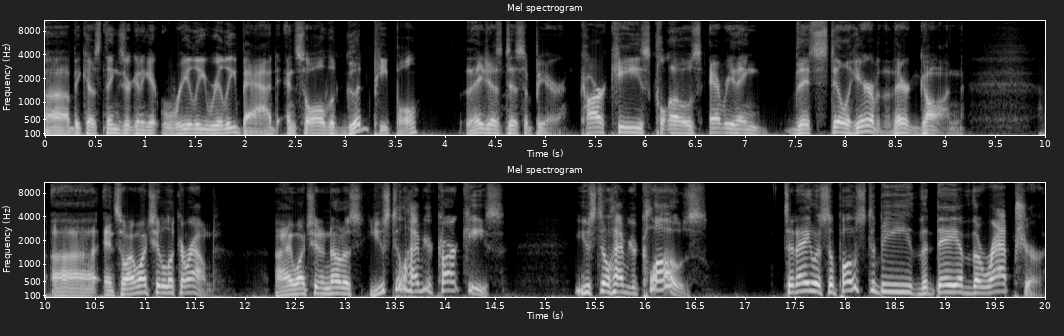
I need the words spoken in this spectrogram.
uh, because things are going to get really, really bad. And so all the good people, they just disappear. Car keys, clothes, everything that's still here, but they're gone. Uh, and so I want you to look around. I want you to notice you still have your car keys. You still have your clothes. Today was supposed to be the day of the rapture.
